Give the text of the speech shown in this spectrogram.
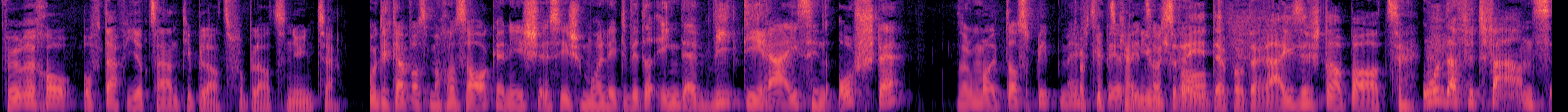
vorgekommen auf den 14. Platz von Platz 19. Und ich glaube, was man kann sagen ist, es ist mal nicht wieder irgendeine weite Reise in den Osten, Sagen wir mal, das bleibt mir jetzt keine Ausrede von der Reisestrapazen. Und auch für die Fans.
